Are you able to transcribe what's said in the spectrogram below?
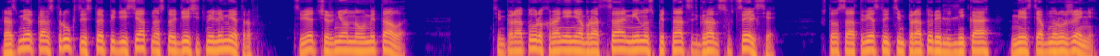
Размер конструкции 150 на 110 мм. Цвет черненного металла. Температура хранения образца минус 15 градусов Цельсия, что соответствует температуре ледника в месте обнаружения.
